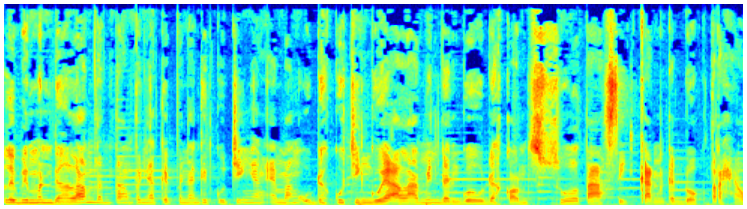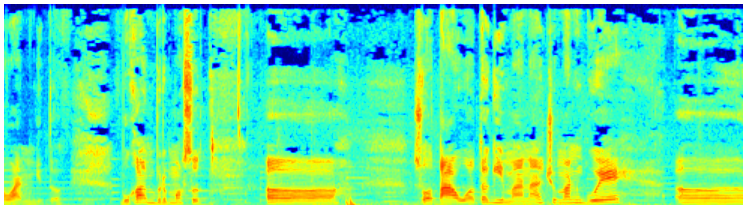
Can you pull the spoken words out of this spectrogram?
lebih mendalam tentang penyakit-penyakit kucing yang emang udah kucing gue alamin dan gue udah konsultasikan ke dokter hewan gitu. Bukan bermaksud uh, so tau atau gimana cuman gue uh,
